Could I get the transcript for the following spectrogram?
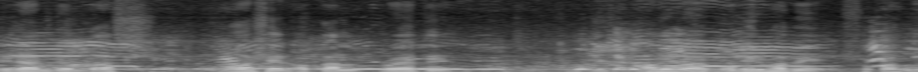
নিরঞ্জন দাস মহাশয়ের অকাল প্রয়াতে আমরা গভীরভাবে শোকাহত।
